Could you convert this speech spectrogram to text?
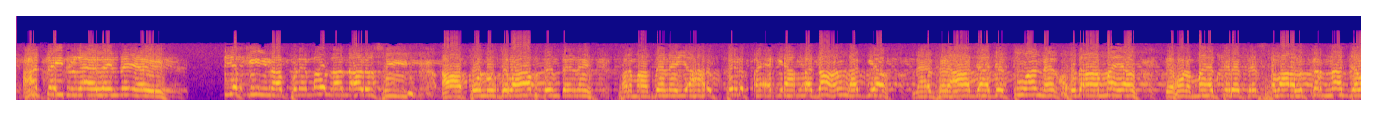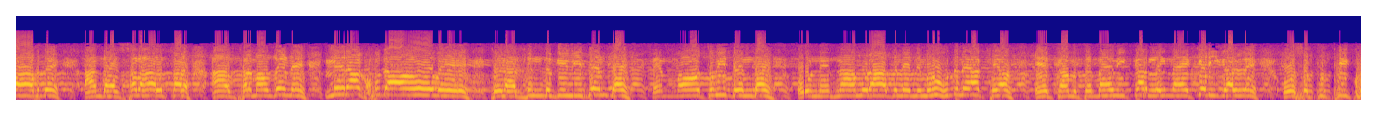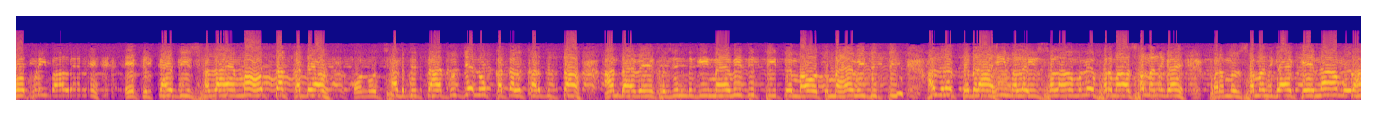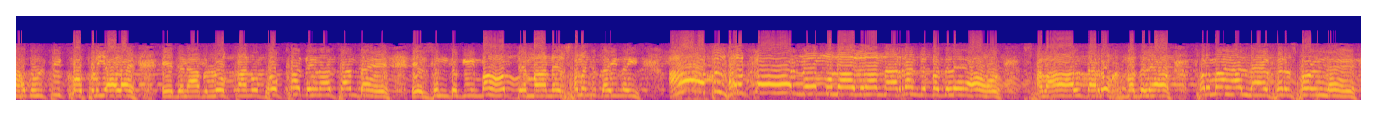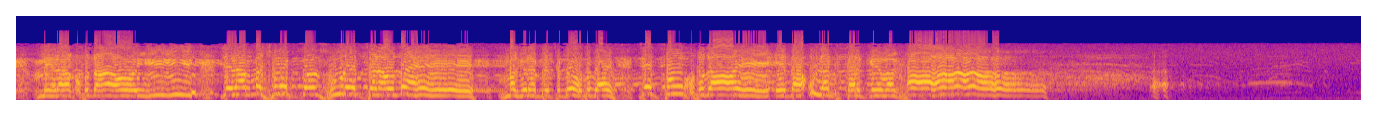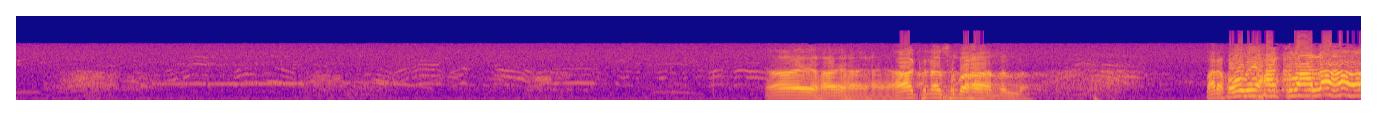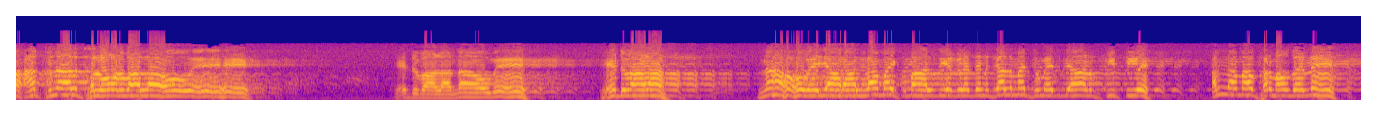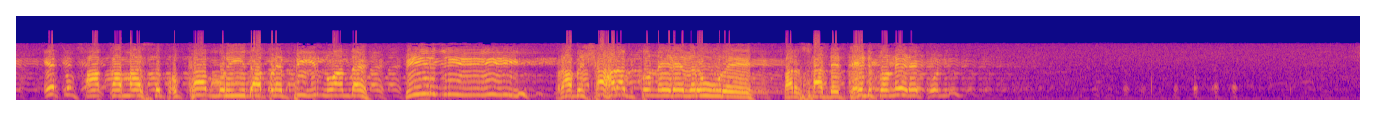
آٹے ہی لے لے یقین اپنے مولا نال سی۔ آپ جواب دے نے فرما نے، یار، پھر پی گیا، میدان لگ گیا۔ میں پھر آ جا جی تے خدا میں ہوں میں تیرے تے سوال کرنا جواب دے۔ آدھا سوال کر۔ آپ فرما نے، میرا خدا ہوے جڑا زندگی بھی دینا ہے موت بھی دینا ہے۔ انہیں نام مراد نے، نمرود نے آخیا یہ کام تو میں بھی کر لینا ہے کہڑی گل نے اس پٹھی کھوپڑی والے نے ایک قیدی سزا موت تک کڈیا انہوں چھڈ دتا، دوجے قتل کر دیتا آندا ویخ زندگی میں بھی دیتی تے موت میں بھی دیتی حضرت ابراہیم علیہ السلام نے فرما سمجھ گئے، فرم، سمجھ گئے کہ نہ مراد الٹی کھوپڑی والا ہے۔ اے جناب لوگوں دھوکھا دینا چاہتا ہے۔ اے زندگی موت دے مانے سمجھتا ہی نہیں۔ آپ سرکار نے مناظرہ نہ رنگ بدلیا سوال دا رخ بدلیا۔ فرمایا، لے پھر سن لے، میرا خدا ہوئی جڑا مشرق تو سورج چڑھا ہے، مغرب ڈوبد ہے۔ جی تو خدا ہے یہ الٹ کر کے وکھا آخنا سبحان اللہ۔ پر ہوے حق والا، حق نال کھلو والا ہوے ٹھڈ والا نہ ہوے ٹھڈ والا۔ نہ ہوے یار، علامہ اقبال دی اگلے دن گل میں جمعے بیان کیتی ہے۔ علامہ فرما نے، ایک فاقا مست بھوکا مرید اپنے پیر نو آندا ہے۔ پیر جی رب شہرگ تو نیڑے ضرور ہے، پر سڈے ٹھڈ تو نیڑے کو نہیں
